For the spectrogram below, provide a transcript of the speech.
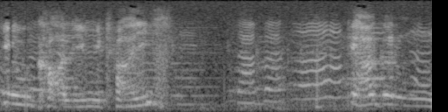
क्यों खा ली मिठाई? क्या करूँ?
